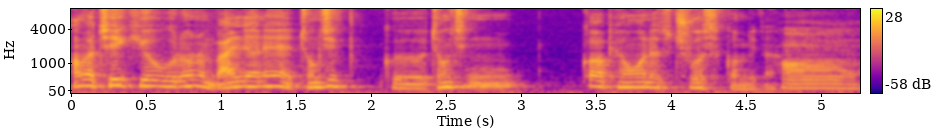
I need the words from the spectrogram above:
아마 제 기억으로는 말년에 정신 그 정신 과 병원에서 죽었을 겁니다. 아,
